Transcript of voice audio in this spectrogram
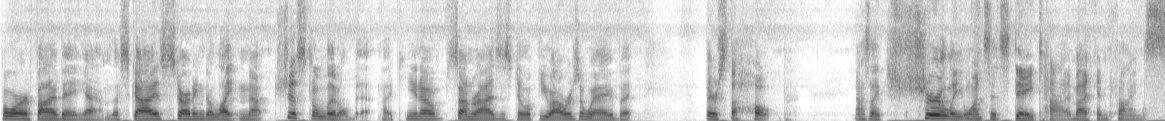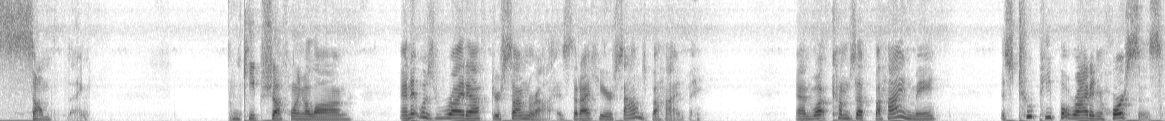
4 or 5 a.m. The sky's starting to lighten up just a little bit. Like, you know, sunrise is still a few hours away, but there's the hope. I was like, surely once it's daytime, I can find something. And keep shuffling along. And it was right after sunrise that I hear sounds behind me. And what comes up behind me is two people riding horses.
